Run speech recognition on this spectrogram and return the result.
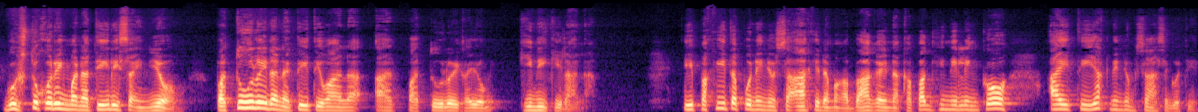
Gusto ko ring manatili sa inyo, patuloy na nagtitiwala at patuloy kayong kinikilala. Ipakita po ninyo sa akin ang mga bagay na kapag hiniling ko, ay tiyak ninyong sasagutin.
